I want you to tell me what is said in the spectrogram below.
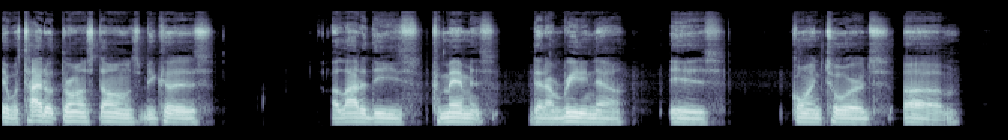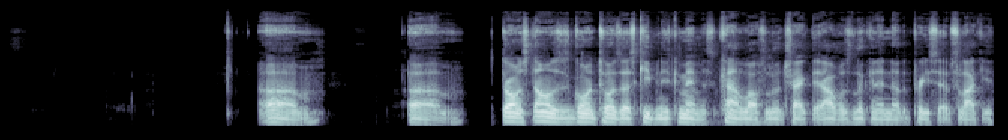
it was titled throwing stones because a lot of these commandments that I'm reading now is going towards um um um throwing stones is going towards us keeping these commandments. Kind of lost a little track there. I was looking at another precept, Salakia.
